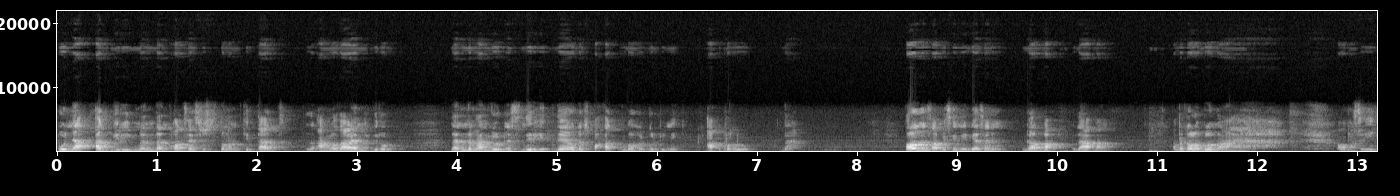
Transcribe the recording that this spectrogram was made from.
punya agreement dan konsensus dengan kita anggota lain di grup. Dan dengan grupnya sendiri dia udah sepakat bahwa grup ini aku perlu. Nah, kalau udah sampai sini biasanya gampang, udah aman. Tapi kalau belum, ah, kalau masih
